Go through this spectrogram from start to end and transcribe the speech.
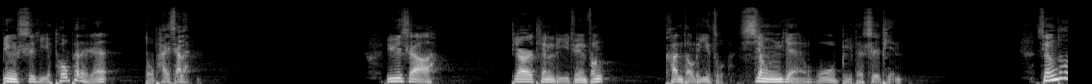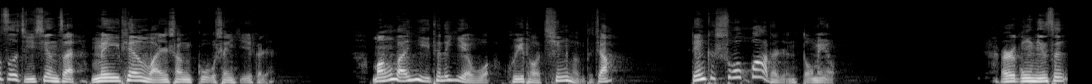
并示意偷拍的人都拍下来。于是啊，第二天李俊峰看到了一组香艳无比的视频。想到自己现在每天晚上孤身一个人，忙完一天的业务，回到清冷的家，连个说话的人都没有。而龚民森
